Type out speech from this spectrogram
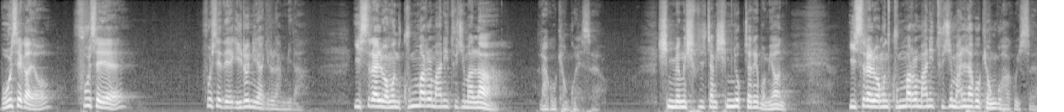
모세가요 후세에 후세대에게 이런 이야기를 합니다. 이스라엘 왕은 군마를 많이 두지 말라라고 경고했어요. 신명 11장 16절에 보면 이스라엘 왕은 군마를 많이 두지 말라고 경고하고 있어요.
